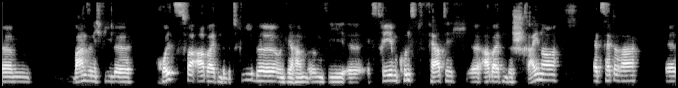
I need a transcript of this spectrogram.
ähm, wahnsinnig viele holzverarbeitende Betriebe und wir haben irgendwie äh, extrem kunstfertig äh, arbeitende Schreiner etc. Äh,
